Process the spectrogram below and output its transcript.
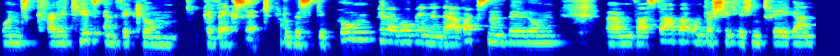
und Qualitätsentwicklung gewechselt. Du bist Diplompädagogin in der Erwachsenenbildung, ähm, warst da bei unterschiedlichen Trägern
